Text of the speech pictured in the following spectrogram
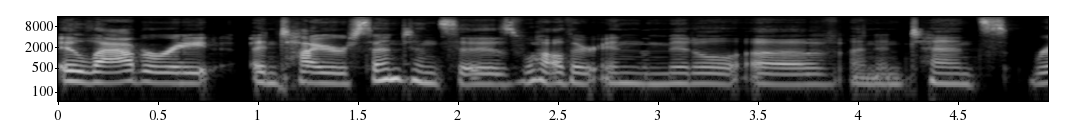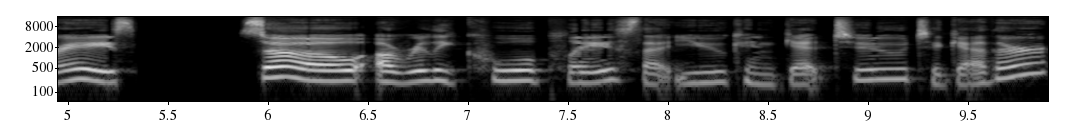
elaborate entire sentences while they're in the middle of an intense race. So, a really cool place that you can get to together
